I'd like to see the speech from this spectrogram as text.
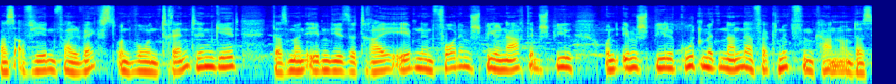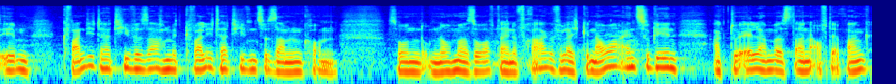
was auf jeden Fall wächst und wo ein Trend hingeht, dass man eben diese drei Ebenen vor dem Spiel, nach dem Spiel und im Spiel gut miteinander verknüpfen kann und dass eben quantitative Sachen mit qualitativen zusammenkommen. So, und um nochmal so auf deine Frage vielleicht genauer einzugehen, aktuell haben wir es dann auf der Bank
